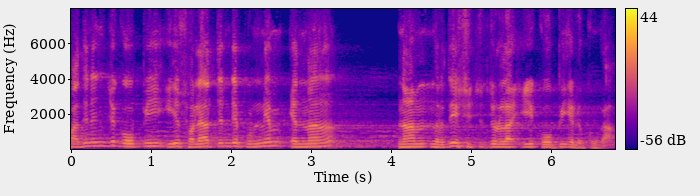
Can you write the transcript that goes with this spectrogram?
പതിനഞ്ച് കോപ്പി ഈ സ്വലാത്തിന്റെ പുണ്യം എന്ന നാം നിർദ്ദേശിച്ചിട്ടുള്ള ഈ കോപ്പി എടുക്കുക.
